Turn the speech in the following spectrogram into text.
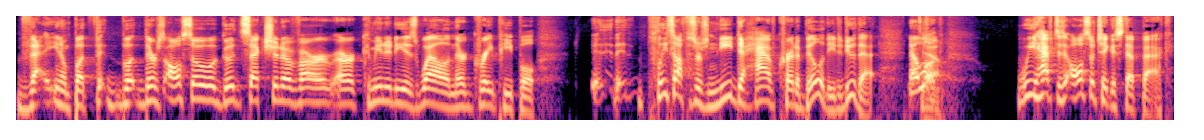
That you know, but th- but there's also a good section of our our community as well, and they're great people. Police officers need to have credibility to do that. Now, look, Yeah. we have to also take a step back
